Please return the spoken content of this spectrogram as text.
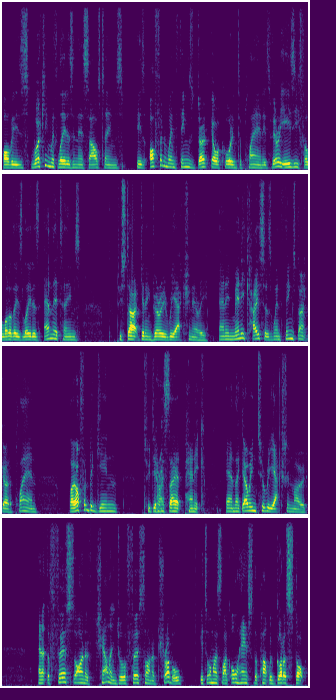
of is working with leaders in their sales teams is often when things don't go according to plan, it's very easy for a lot of these leaders and their teams to start getting very reactionary and in many cases, when things don't go to plan, they often begin to, dare I say it, panic and they go into reaction mode. And at the first sign of challenge or the first sign of trouble, it's almost like all hands to the pump. We've got to stop.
